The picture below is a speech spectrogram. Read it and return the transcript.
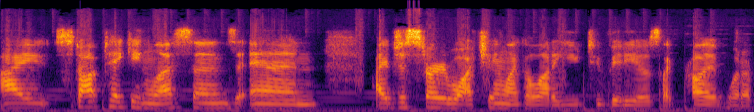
I stopped taking lessons and I just started watching like a lot of YouTube videos, like probably what a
